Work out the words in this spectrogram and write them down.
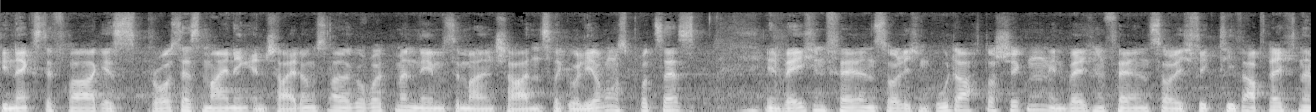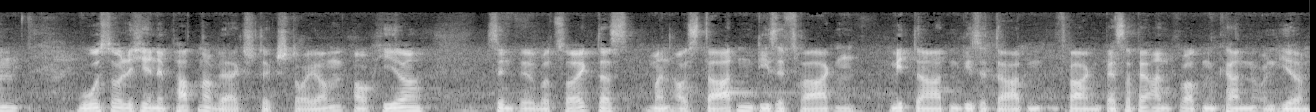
die nächste Frage ist Process Mining Entscheidungsalgorithmen. Nehmen Sie mal einen Schadensregulierungsprozess. In welchen Fällen soll ich einen Gutachter schicken? In welchen Fällen soll ich fiktiv abrechnen? Wo soll ich in eine Partnerwerkstatt steuern? Auch hier sind wir überzeugt, dass man aus Daten diese Fragen, mit Daten diese Datenfragen besser beantworten kann und hier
